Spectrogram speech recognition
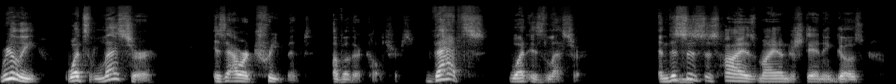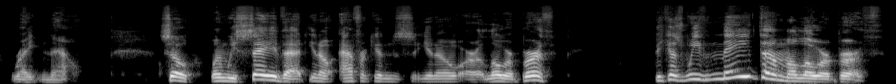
Really, what's lesser is our treatment of other cultures. That's what is lesser. And this Mm. is as high as my understanding goes right now. So when we say that, you know, Africans, you know, are a lower birth, because we've made them a lower birth,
